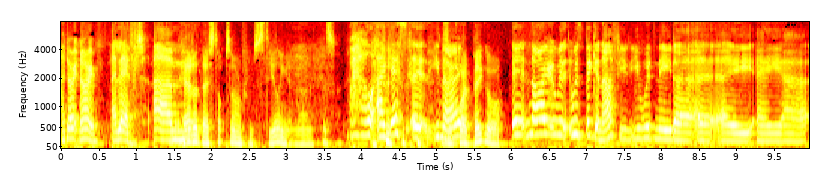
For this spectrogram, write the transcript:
I don't know. I left. Um, How did they stop someone from stealing it? No, well, I guess uh, you know. it quite big or? It, no, it was, it was, big enough. You, you would need a, a, a, uh,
